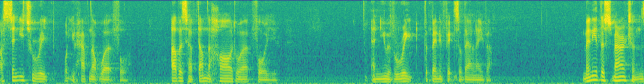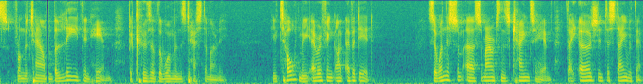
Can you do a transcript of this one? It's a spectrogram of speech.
I sent you to reap what you have not worked for. Others have done the hard work for you and you have reaped the benefits of their labor. Many of the Samaritans from the town believed in him because of the woman's testimony. He told me everything I've ever did. So when the uh, Samaritans came to him, they urged him to stay with them.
